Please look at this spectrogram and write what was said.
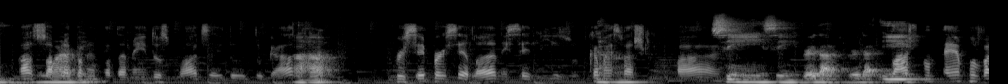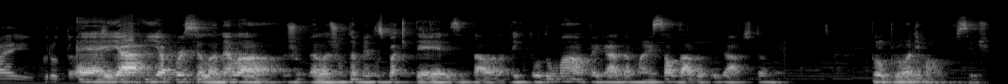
Um ah, só para comentar também dos potes aí do, do gato. Né? Por ser porcelana e ser liso, fica mais fácil limpar. Sim, sim, verdade, verdade. E, Passa um tempo vai grudando. É, e a, e a porcelana ela, ela junta menos bactérias e tal. Ela tem toda uma pegada mais saudável pro gato também. Pro, pro animal, que seja.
